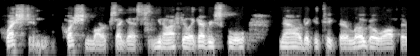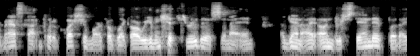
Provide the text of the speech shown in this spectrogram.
question question marks i guess. You know i feel like every school now they could take their logo off their mascot and put a question mark of like are we going to get through this? And I, and again i understand it but i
